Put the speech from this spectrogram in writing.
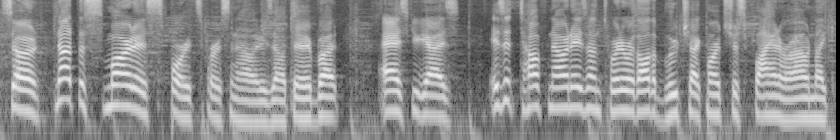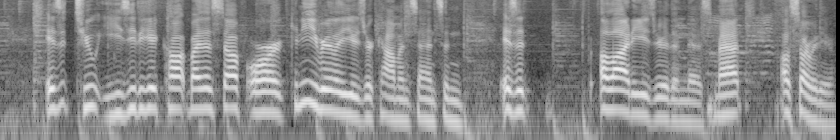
So, not the smartest sports personalities out there, but I ask you guys, is it tough nowadays on Twitter with all the blue check marks just flying around? Like, is it too easy to get caught by this stuff, or can you really use your common sense? And is it a lot easier than this? Matt, I'll start with you.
